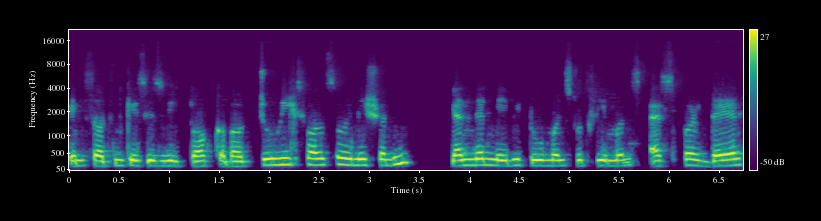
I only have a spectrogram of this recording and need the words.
In certain cases, we talk about two weeks also initially, and then maybe two months to three months as per their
